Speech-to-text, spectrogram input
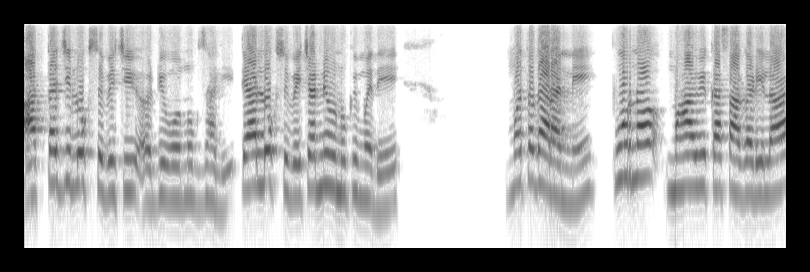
आता जी लोकसभेची निवडणूक झाली त्या लोकसभेच्या निवडणुकीमध्ये मतदारांनी पूर्ण महाविकास आघाडीला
